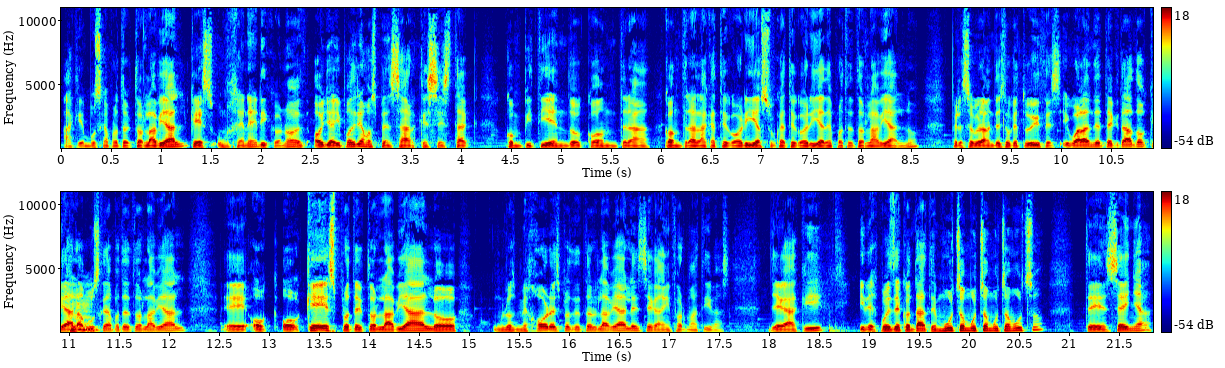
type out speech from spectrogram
a quien busca protector labial, que es un genérico, ¿no? Oye, ahí podríamos pensar que se está compitiendo contra, contra la categoría, subcategoría de protector labial, ¿no? Pero seguramente es lo que tú dices. Igual han detectado que a la búsqueda de protector labial, eh, o, o qué es protector labial, o los mejores protectores labiales llegan informativas. Llega aquí y después de contarte mucho, mucho, mucho, mucho, te enseña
